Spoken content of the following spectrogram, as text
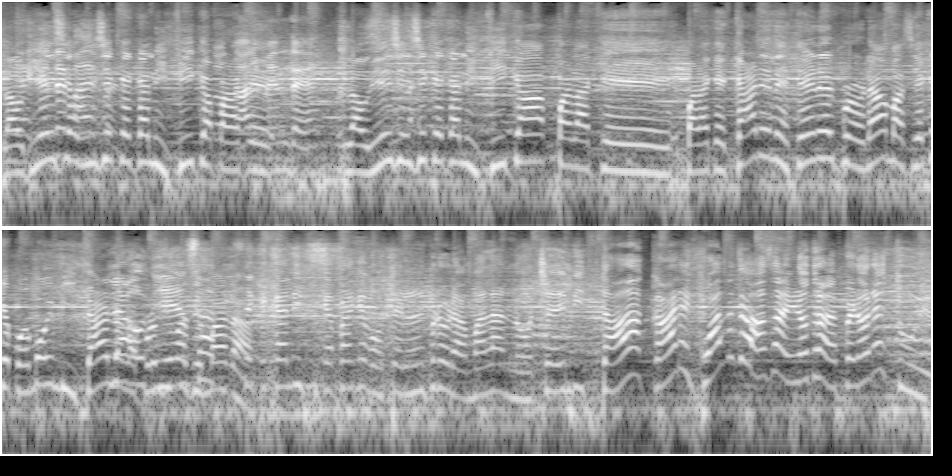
La audiencia dice que califica para que la audiencia dice que califica para que para que Karen esté en el programa, así es que podemos invitarla La la, próxima audiencia semana. dice que califica para que vos estés en el programa la noche de invitada. Karen, ¿cuándo te vas a ir otra vez? Pero en estudio.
